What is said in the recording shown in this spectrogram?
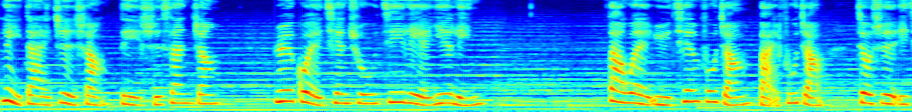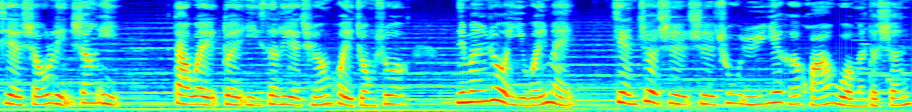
历代至上第十三章，约柜迁出基列耶林。大卫与千夫长、百夫长，就是一切首领商议。大卫对以色列全会众说：“你们若以为美，见这事是出于耶和华我们的神，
